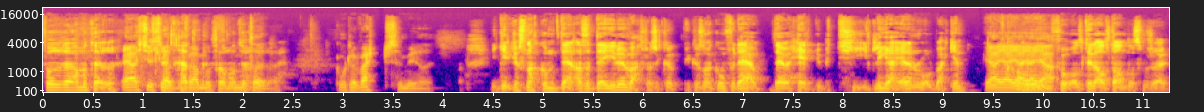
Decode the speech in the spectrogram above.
for amatører. Ja, 2030 for 2030 for amatører. Kommer til å være verdt så mye av det. Jeg gidder ikke å snakke om den, altså det gidder du i hvert fall ikke å snakke om, for det er jo, det er jo helt ubetydelig greie, den rollbacken, Ja, ja, ja. ja, ja. i forhold til alt det andre som skjer.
